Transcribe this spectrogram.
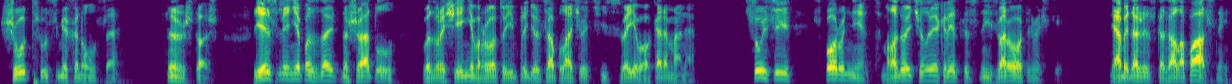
Шут усмехнулся. «Э, что ж, если не опоздают на шаттл, возвращение в роту им придется оплачивать из своего кармана. Суси спору нет, молодой человек редкостной изворотливости. Я бы даже сказал опасный.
